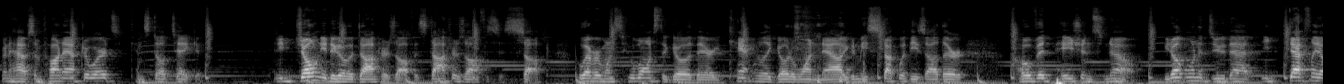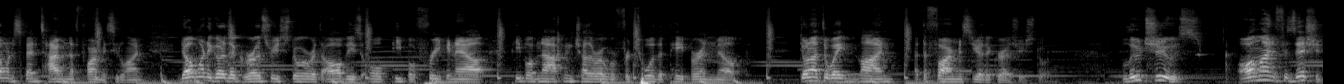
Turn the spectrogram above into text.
gonna have some fun afterwards, can still take it. And you don't need to go to a doctor's office. Doctor's offices suck. Whoever wants who wants to go there, you can't really go to one now. You're gonna be stuck with these other COVID patients. No, you don't want to do that. You definitely don't want to spend time in the pharmacy line. You don't want to go to the grocery store with all these old people freaking out, people knocking each other over for toilet paper and milk. Don't have to wait in line at the pharmacy or the grocery store. Blue Chews, online physician,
